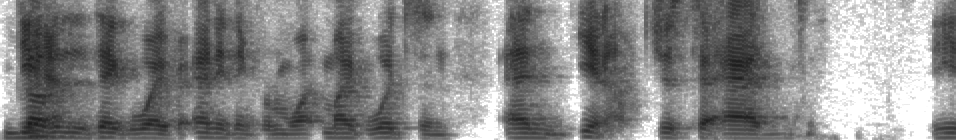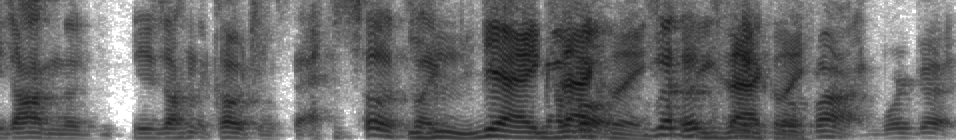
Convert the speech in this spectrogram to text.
yeah Nothing to take away for anything from what Mike Woodson, and you know, just to add, he's on the he's on the coaching staff, so it's like mhm, yeah we got both. exactly So it's like, exactly we're fine, we're good.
